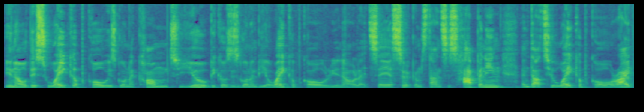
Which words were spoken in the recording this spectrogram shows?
you know this wake-up call is going to come to you because it's going to be a wake-up call you know let's say a circumstance is happening and that's your wake-up call all right?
